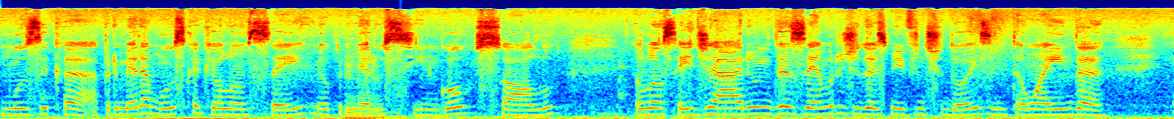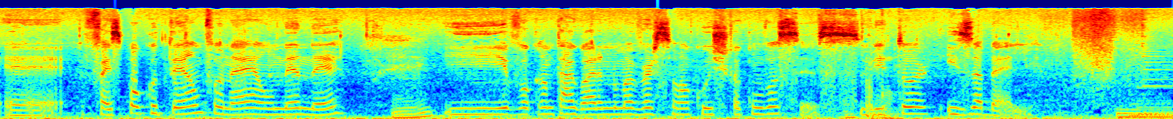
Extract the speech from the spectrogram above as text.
música, a primeira música que eu lancei, meu primeiro uhum. single solo. Eu lancei Diário em dezembro de 2022, então ainda é, faz pouco tempo, né? É um nenê. Uhum. E vou cantar agora numa versão acústica com vocês. Tá Vitor e Isabelle. as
